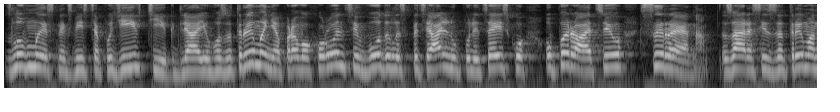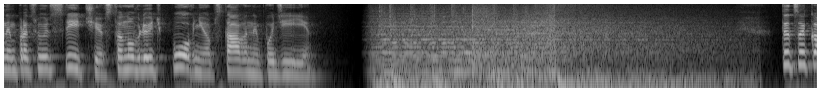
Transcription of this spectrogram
Зловмисник з місця події втік. Для його затримання правоохоронці вводили спеціальну поліцейську операцію Сирена. Зараз із затриманим працюють слідчі, встановлюють повні обставини події. ТЦК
